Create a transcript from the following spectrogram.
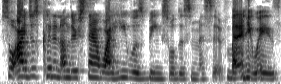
So I just couldn't understand why he was being so dismissive. But anyways,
